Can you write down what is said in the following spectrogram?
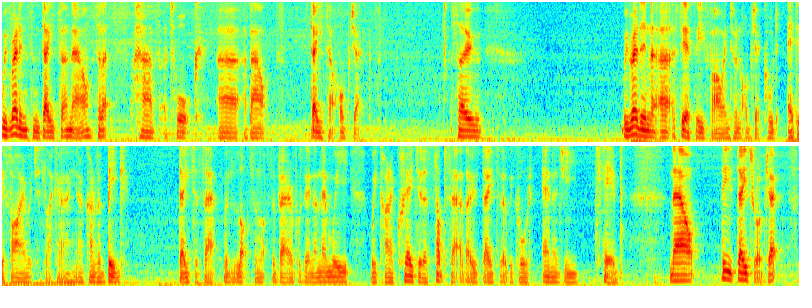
we've read in some data now, so let's have a talk uh, about data objects. So we read in a, a CSV file into an object called eddiefy, which is like a, you know, kind of a big data set with lots and lots of variables in and then we we kind of created a subset of those data that we called energy tib. Now these data objects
